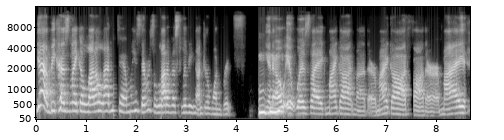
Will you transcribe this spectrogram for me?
Yeah. Because, like a lot of Latin families, there was a lot of us living under one roof. Mm-hmm. You know, it was like my godmother, my godfather, my,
